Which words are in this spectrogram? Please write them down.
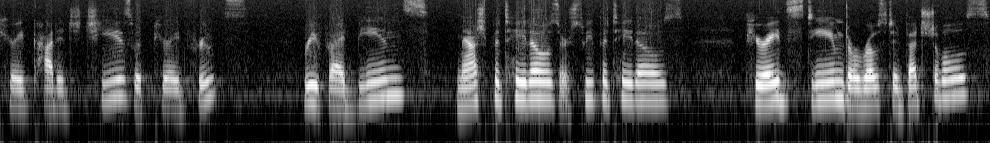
pureed cottage cheese with pureed fruits, refried beans, mashed potatoes or sweet potatoes, pureed steamed or roasted vegetables,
